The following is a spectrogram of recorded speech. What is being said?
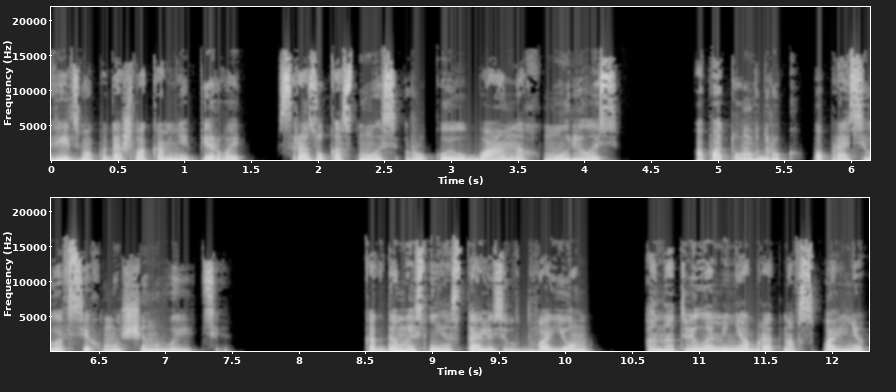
Ведьма подошла ко мне первой, сразу коснулась рукой лба, нахмурилась, а потом вдруг попросила всех мужчин выйти. Когда мы с ней остались вдвоем, она отвела меня обратно в спальню,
